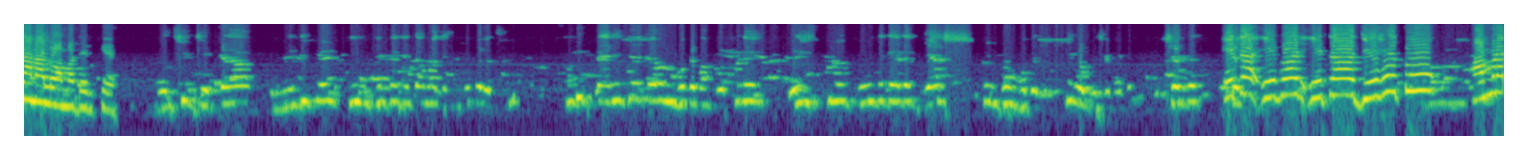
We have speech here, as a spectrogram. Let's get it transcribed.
জানালো আমাদেরকে। বলছি যেটা মেডিকেল টিম থেকে যেটা আমরা জানতে পেরেছি প্যানিকের কারণ হতে পারে ওখানে ওই স্কুলের কোন থেকে একটা গ্যাস ইনফর্ম হতে পারে। কি বলব সেটাকে? এটা এবার এটা যেহেতু আমরা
